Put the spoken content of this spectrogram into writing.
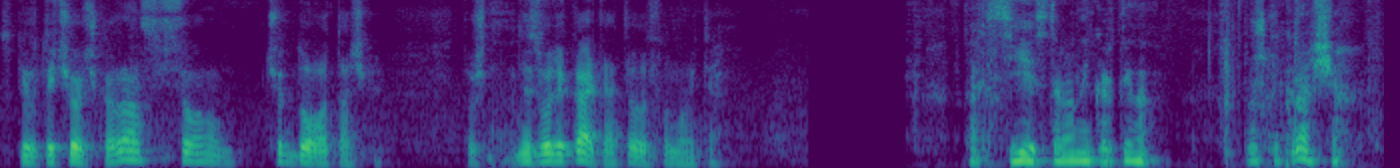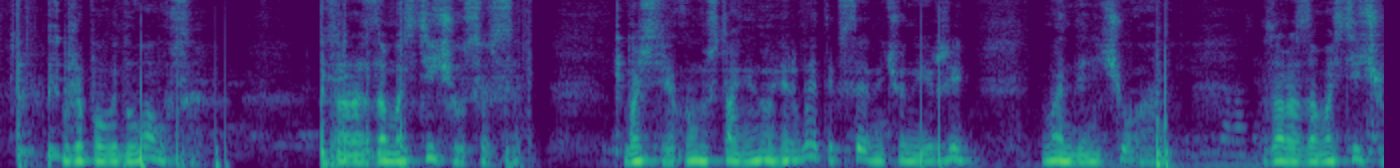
з півтичочка, раз, все, ну, чудова тачка. Тож не зволікайте, а телефонуйте. Так, з цієї сторони картина трошки краща. Уже повидував усе. Зараз замастічу усе все. Бачите, в якому стані. Ну, герметик, все, нічого не іржи. Менде нічого. Зараз замастічу.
